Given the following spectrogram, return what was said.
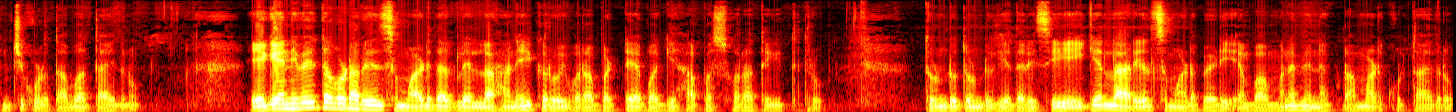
ಹಂಚಿಕೊಳ್ತಾ ಬರ್ತಾ ಇದ್ರು ಹೇಗೆ ನಿವೇದಿತಾ ಕೂಡ ರೀಲ್ಸ್ ಮಾಡಿದಾಗಲೆಲ್ಲ ಅನೇಕರು ಇವರ ಬಟ್ಟೆಯ ಬಗ್ಗೆ ಅಪಸ್ವರ ತೆಗೆಯುತ್ತಿದ್ರು ತುಂಡು ತುಂಡುಗೆ ಧರಿಸಿ, ಈಗೆಲ್ಲ ರೀಲ್ಸ್ ಮಾಡಬೇಡಿ ಎಂಬ ಮನವಿಯನ್ನು ಕೂಡ ಮಾಡಿಕೊಡ್ತಾ ಇದ್ರು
